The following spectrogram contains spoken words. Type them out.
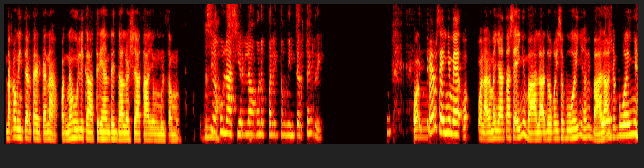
naka-winter tire ka na. Pag nahuli ka, $300 yata yung multa mo. Kasi ako last year lang ako nagpalit ng winter tire eh. Pero sa inyo, may, wa- wala naman yata sa inyo. Bahala daw kayo sa buhay niyo. Sabi, bahala ka sa buhay niyo.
